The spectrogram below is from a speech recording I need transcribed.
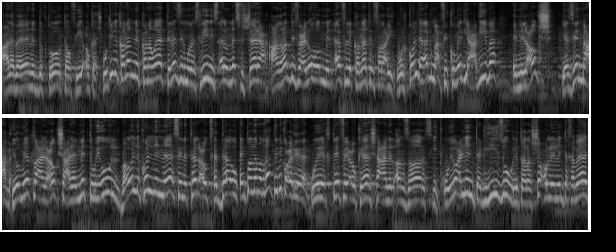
على بيان الدكتور توفيق عكاشة. وتيجي قناة من القنوات تنزل مراسلين يسألوا الناس في الشارع عن رد فعلهم من قفل قناة الفراعين. والكل أجمع في كوميديا عجيبة إن العكش يا زين ما عمل. يوم يطلع العكش على النت ويقول بقول لكل الناس اللي طلعوا تصدقوا أنتوا اللي متغطي بيكوا عريان. ويختفي عكاشه عن الأنظار سيكا. ويعلن تجهيزه لترشحه للانتخابات.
